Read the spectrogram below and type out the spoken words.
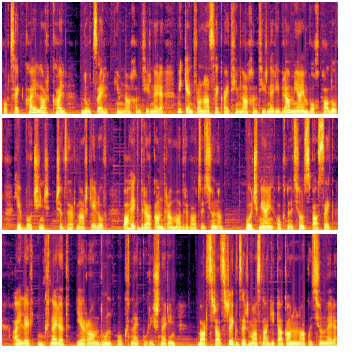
Փորձեք քայլ առ քայլ լուծել հիմնախնդիրները։ Մի կենտրոնացեք այդ հիմնախնդիրների վրա միայն ողփալով եւ ոչինչ չձեռնարկելով։ Պահեք դրական տրամադրվածությունը Ոչ միայն օգնություն սпасեք, այլև ինքներդ երանդուն օգնեք ուրիշներին։ Բարձրացրեք ձեր մասնագիտական ունակությունները։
